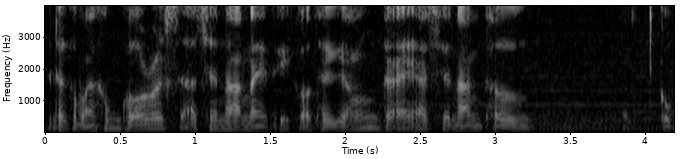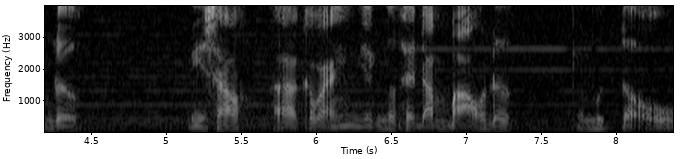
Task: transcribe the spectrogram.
Nếu các bạn không có Rex Arsenal này thì có thể gắn cái Arsenal thường cũng được. Miễn sao à, các bạn vẫn có thể đảm bảo được cái mức độ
